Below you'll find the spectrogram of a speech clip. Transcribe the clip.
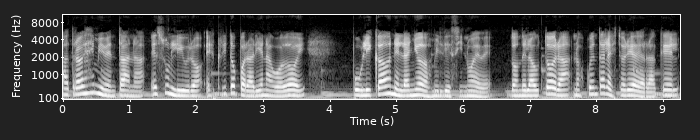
A través de mi ventana es un libro escrito por Ariana Godoy, publicado en el año 2019, donde la autora nos cuenta la historia de Raquel,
